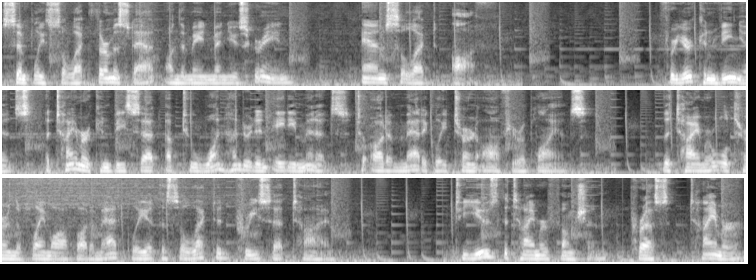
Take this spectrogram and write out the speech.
simply select Thermostat on the main menu screen and select Off. For your convenience, a timer can be set up to 180 minutes to automatically turn off your appliance. The timer will turn the flame off automatically at the selected preset time. To use the timer function, press Timer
